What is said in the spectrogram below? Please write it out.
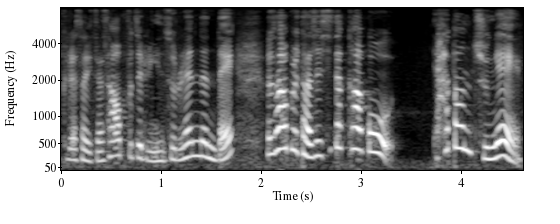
그래서 이제 사업 부지를 인수를 했는데 그 사업을 다시 시작하고 하던 중에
